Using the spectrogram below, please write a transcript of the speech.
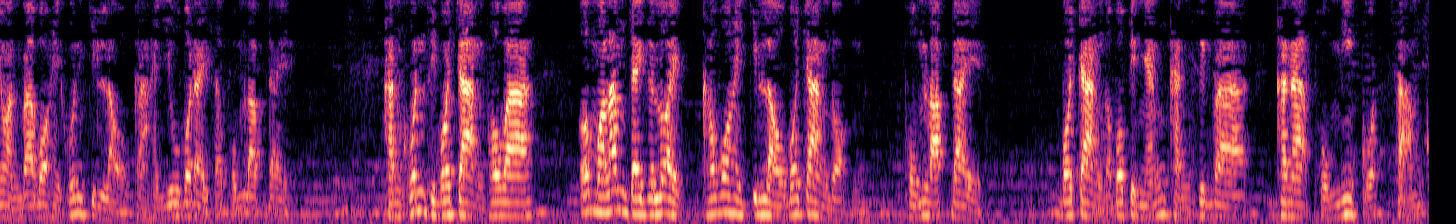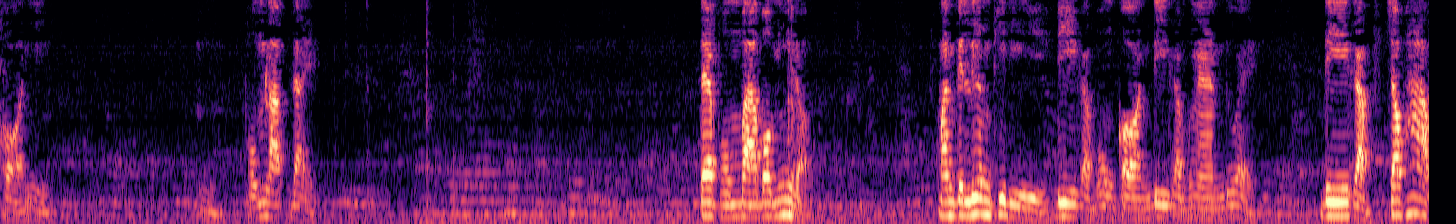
ย้อนว่าบ่ให้คนกินเหล้าก็ให้อยูบ่ได้ซะผมรับได้ขันคนสิบ่จ้าง เพราะว่าเออหมอลำใจเกันร้อย เขาบ่ให้กินเหล้าบ่จ้างดอก ผมรับได้บ่จ้างก็บ่เป็นหยังขันขึ้นว่าคณะผมมีกฎสามขอนี่ผมรับได้ แต่ผมบาบอมี่หรอก มันเป็นเรื่องที่ดี ดีกับองค์กร ดีกับงานด้วย ดีกับเจ้าภาพ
